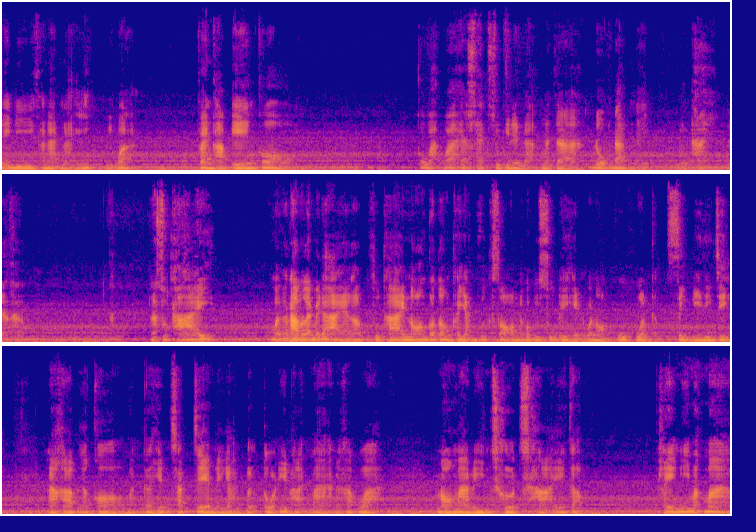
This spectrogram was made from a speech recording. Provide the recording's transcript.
ได้ดีขนาดไหน หรือว่าแฟนคลับเองก็ ก็หวังว่าแฮชแท็กสุกิเดนดะมันจะโด่งดังในเมืองไทยนะครับและสุดท้ายมันก็ทำอะไรไม่ได้ครับ สุดท้ายน้องก็ต้องขยันฝึกซ้อม แล้วก็พิสูจน์ให้เห็นว่าน้องคู่ควรกับสิ่งนี้จริง ๆนะครับ แล้วก็มันก็เห็นชัดเจนในงานเปิดตัวที่ผ่านมานะครับว่าน้องมารีนเฉิดฉายกับเพลงนี้มาก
